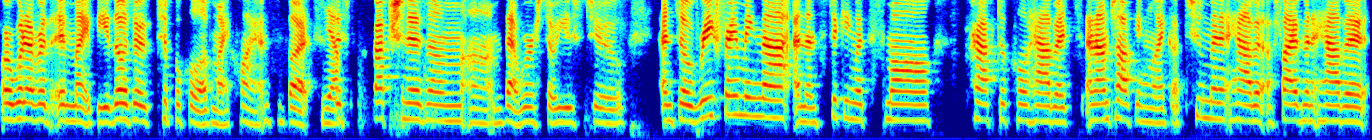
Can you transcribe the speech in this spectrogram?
or whatever it might be. Those are typical of my clients, but yep. this perfectionism um, that we're so used to. And so reframing that and then sticking with small, practical habits. And I'm talking like a two minute habit, a five minute habit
